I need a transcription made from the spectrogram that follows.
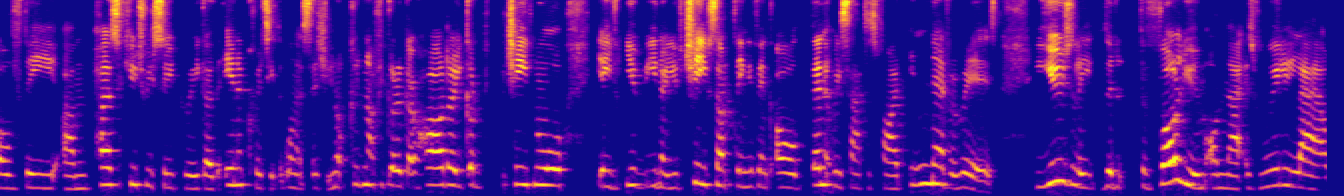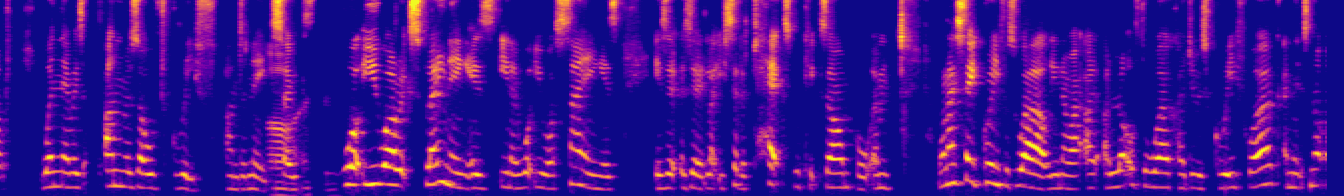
of the um, persecutory superego, the inner critic, the one that says you're not good enough, you've got to go harder, you've got to achieve more, you've, you, you know, you've achieved something, you think, oh, then it'll be satisfied. It never is. Usually the, the volume on that is really loud when there is unresolved grief underneath. Oh, so what you are explaining is, you know, what you are saying is, is a, is a, like you said, a textbook example. And when I say grief as well, you know, I, a lot of the work I do is grief work, and it's not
